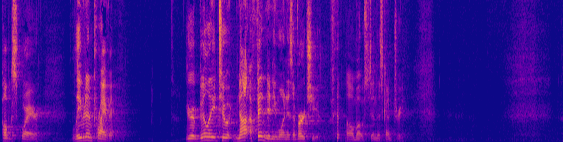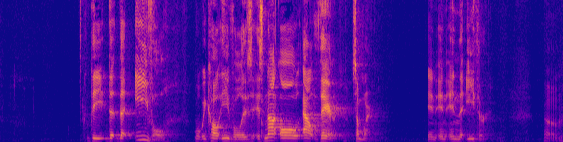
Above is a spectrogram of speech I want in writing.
public square. Leave it in private. Your ability to not offend anyone is a virtue, almost, in this country. The, the, the evil, what we call evil, is, is not all out there somewhere in, in, in the ether. Um,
